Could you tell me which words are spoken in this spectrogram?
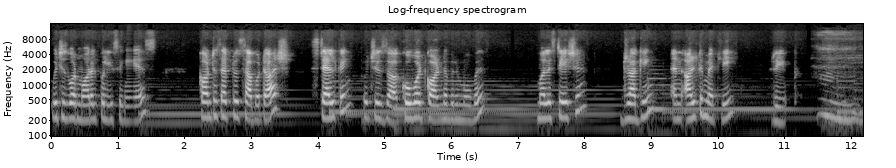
which is what moral policing is, contraceptive sabotage, stealthing, which is uh, covert condom removal, molestation, drugging, and ultimately rape. Hmm.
